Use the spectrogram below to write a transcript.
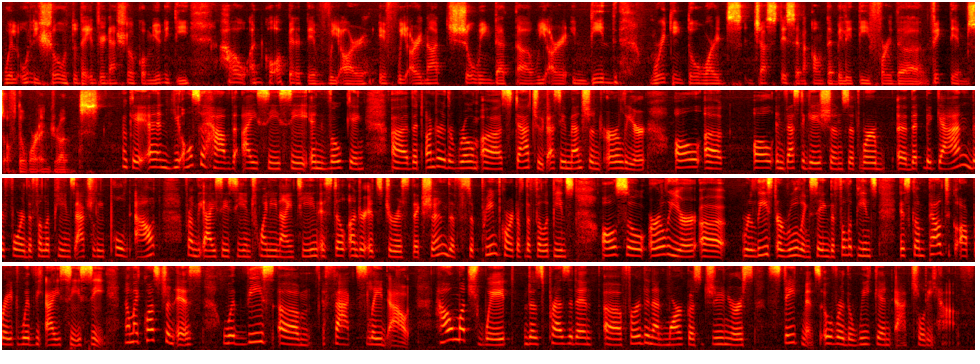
will only show to the international community how uncooperative we are if we are not showing that uh, we are indeed working towards justice and accountability for the victims of the war on drugs. Okay, and you also have the ICC invoking uh, that under the Rome uh, Statute, as you mentioned earlier, all uh, all investigations that were uh, that began before the Philippines actually pulled out from the ICC in 2019 is still under its jurisdiction. The Supreme Court of the Philippines also earlier uh, released a ruling saying the Philippines is compelled to cooperate with the ICC. Now, my question is, with these um, facts laid out, how much weight does President uh, Ferdinand Marcos Jr.'s statements over the weekend actually have?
